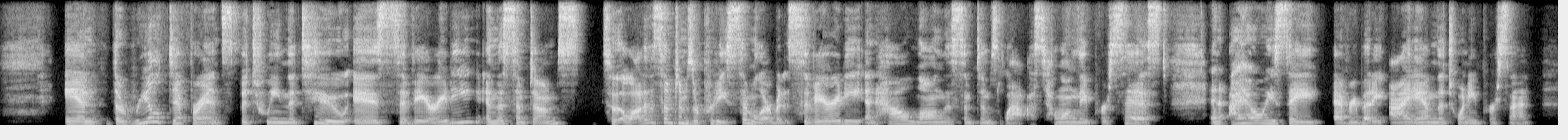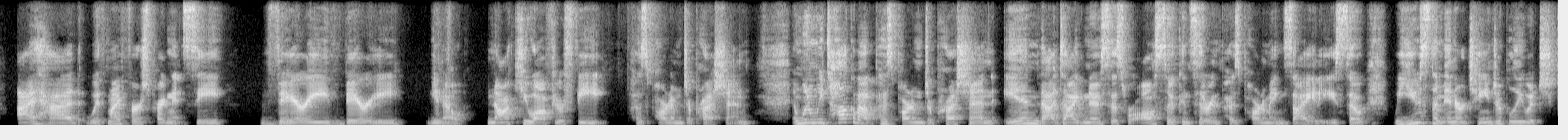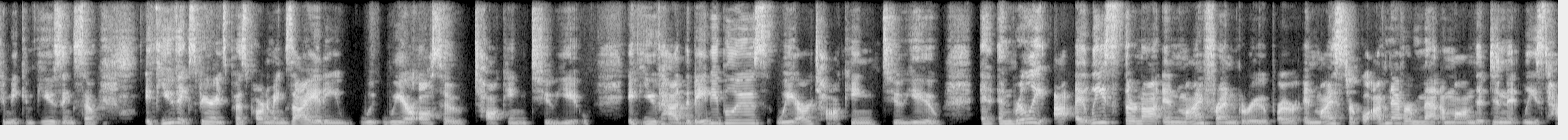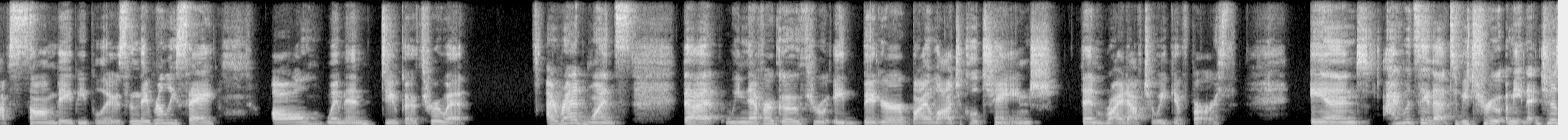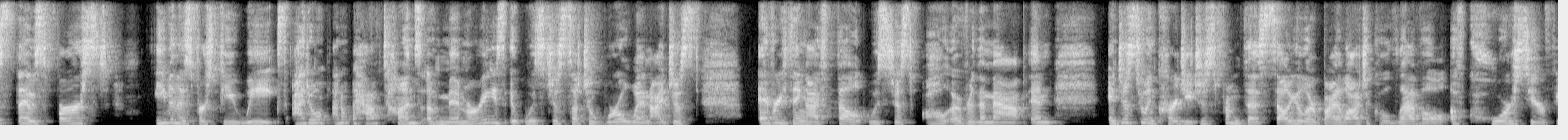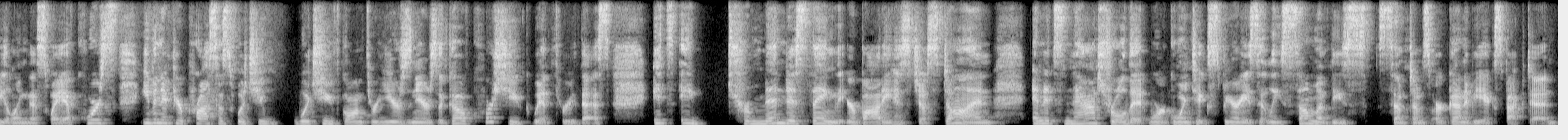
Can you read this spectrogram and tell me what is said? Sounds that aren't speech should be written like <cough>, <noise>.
And the real difference between the two is severity in the symptoms so a lot of the symptoms are pretty similar, but it's severity and how long the symptoms last, how long they persist. And I always say, everybody, I am the 20%. I had with my first pregnancy, very, very, you know, knock you off your feet postpartum depression. And when we talk about postpartum depression in that diagnosis, we're also considering postpartum anxiety. So we use them interchangeably, which can be confusing. So if you've experienced postpartum anxiety, we, we are also talking to you. If you've had the baby blues, we are talking to you. And, and really, I, at least they're not in my friend group or in my circle. I've never met a mom that didn't at least have some baby blues. And they really say, all women do go through it. I read once that we never go through a bigger biological change than right after we give birth. And I would say that to be true. I mean, just those first even those first few weeks, I don't I don't have tons of memories. It was just such a whirlwind. I just everything I felt was just all over the map and and just to encourage you, just from the cellular biological level, of course you're feeling this way. Of course, even if your process what you what you've gone through years and years ago, of course you went through this. It's a tremendous thing that your body has just done. And it's natural that we're going to experience at least some of these symptoms are going to be expected.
